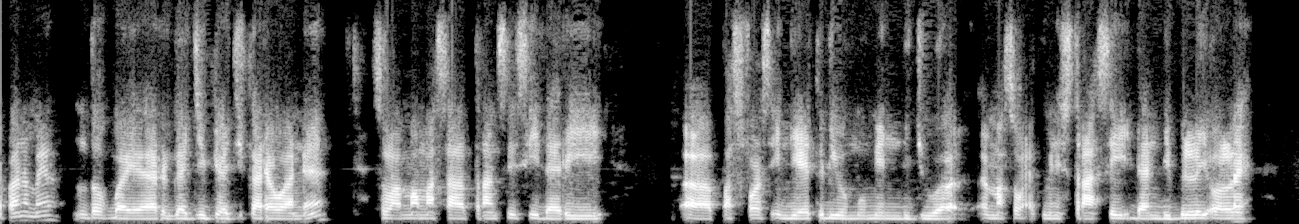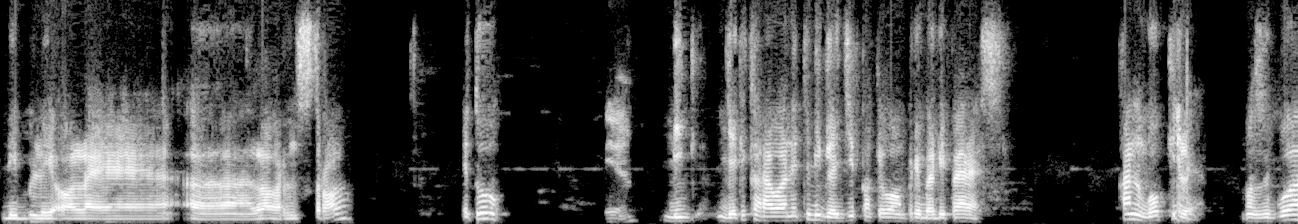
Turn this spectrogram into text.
apa namanya? Untuk bayar gaji-gaji karyawannya selama masa transisi dari uh, India itu diumumin dijual eh, masuk administrasi dan dibeli oleh dibeli oleh uh, Lawrence Stroll itu Iya. di- jadi karyawan itu digaji pakai uang pribadi Perez kan gokil ya. Maksud gue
